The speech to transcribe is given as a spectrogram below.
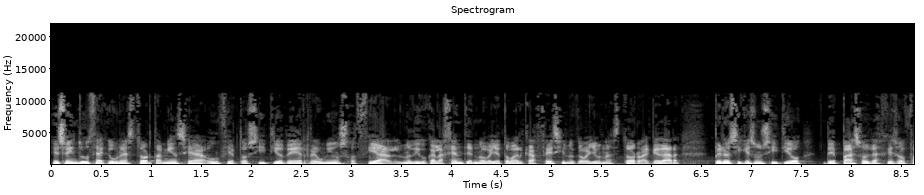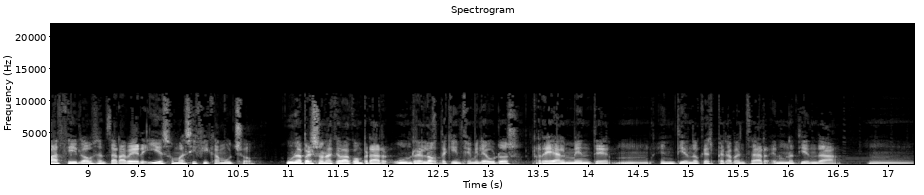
Eso induce a que una store también sea un cierto sitio de reunión social. No digo que la gente no vaya a tomar café, sino que vaya a una store a quedar, pero sí que es un sitio de paso, de acceso fácil, vamos a entrar a ver y eso masifica mucho. Una persona que va a comprar un reloj de 15.000 euros, realmente mm, entiendo que esperaba entrar en una tienda mm,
